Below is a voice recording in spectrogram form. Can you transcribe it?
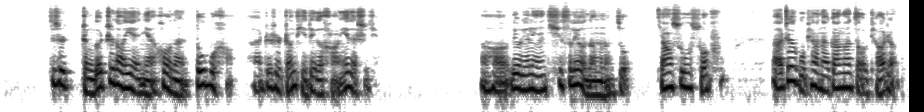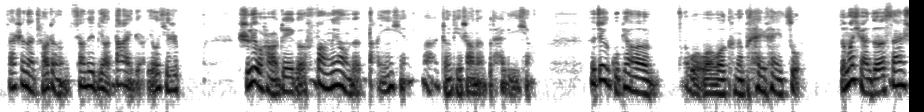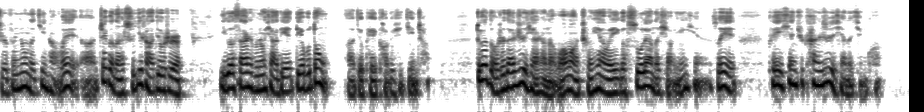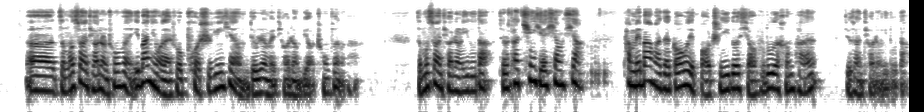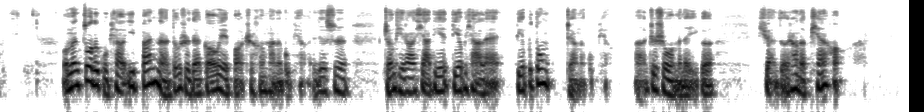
这是整个制造业年后呢都不好啊，这是整体这个行业的事情。然后六零零七四六能不能做？江苏索普，啊，这个股票呢刚刚走了调整，但是呢调整相对比较大一点，尤其是十六号这个放量的大阴线啊，整体上呢不太理想。所以这个股票我我我可能不太愿意做。怎么选择三十分钟的进场位啊？这个呢实际上就是。一个三十分钟下跌跌不动啊，就可以考虑去进场。这个走势在日线上呢，往往呈现为一个缩量的小阴线，所以可以先去看日线的情况。呃，怎么算调整充分？一般情况来说，破十均线我们就认为调整比较充分了哈。怎么算调整力度大？就是它倾斜向下，它没办法在高位保持一个小幅度的横盘，就算调整力度大。我们做的股票一般呢都是在高位保持横盘的股票，也就是。整体上下跌，跌不下来，跌不动这样的股票啊，这是我们的一个选择上的偏好。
